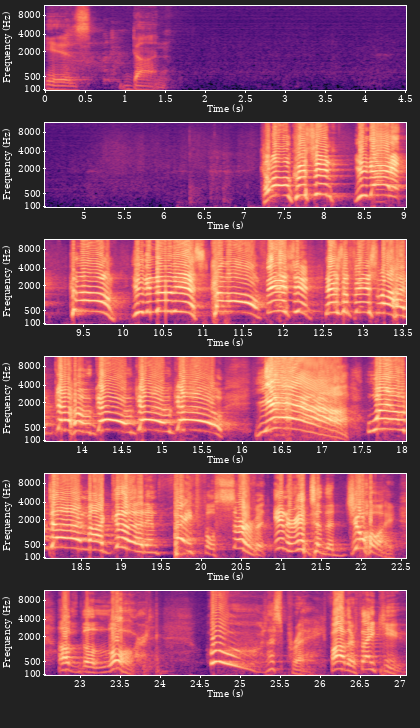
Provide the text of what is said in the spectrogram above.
is done. Come on, Christian, you got it. Come on, you can do this. Come on, finish it. There's a finish line. Go, go, go, go. Yeah, well done, my good and faithful servant. Enter into the joy of the Lord. Whew, let's pray. Father, thank you.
